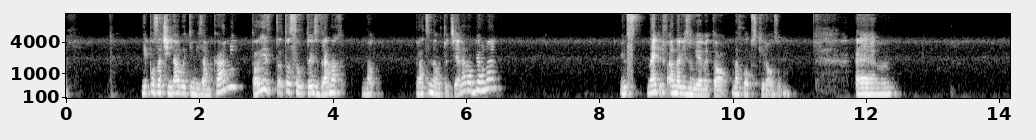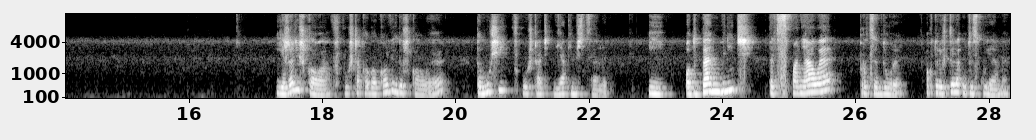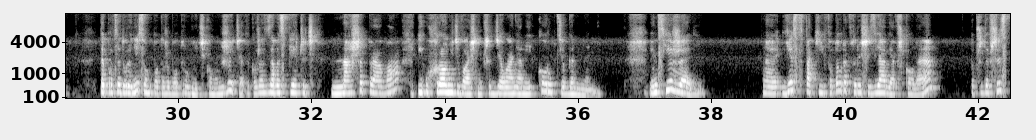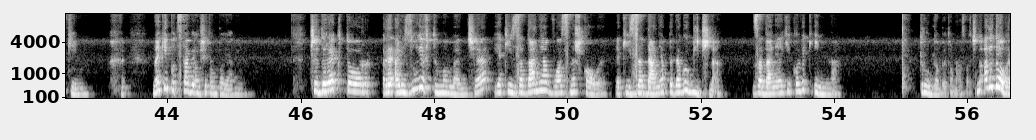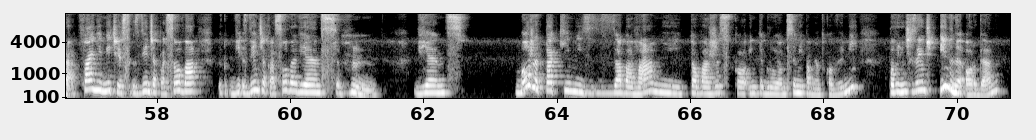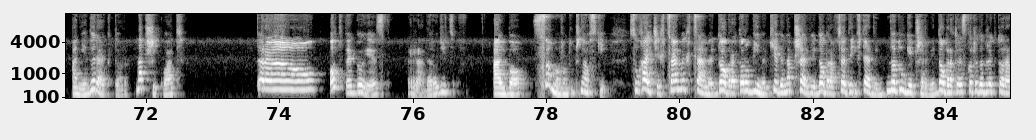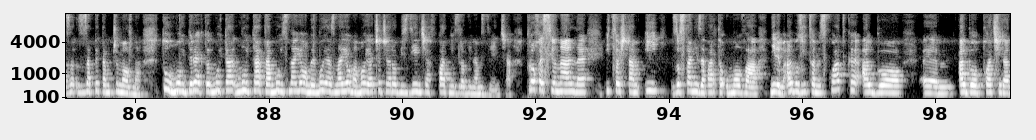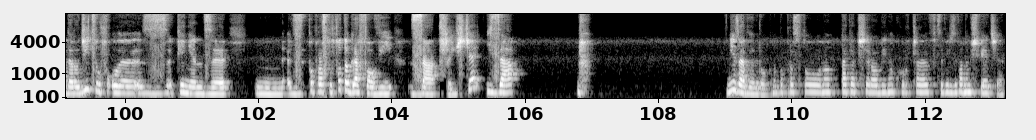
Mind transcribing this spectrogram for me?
nie pozacinały tymi zamkami. To jest, to, to są, to jest w ramach no, pracy nauczyciela robione. Więc najpierw analizujemy to na chłopski rozum. Jeżeli szkoła wpuszcza kogokolwiek do szkoły, to musi wpuszczać w jakimś celu. I odbębnić te wspaniałe procedury, o których tyle utyskujemy. Te procedury nie są po to, żeby utrudnić komuś życie, tylko żeby zabezpieczyć nasze prawa i uchronić właśnie przed działaniami korupcjogennymi. Więc jeżeli e, jest taki fotograf, który się zjawia w szkole, to przede wszystkim na jakiej podstawie on się tam pojawił? Czy dyrektor realizuje w tym momencie jakieś zadania własne szkoły, jakieś zadania pedagogiczne? zadania jakiekolwiek inne. Trudno by to nazwać. No ale dobra, fajnie mieć jest zdjęcia klasowe, zdjęcia klasowe, więc, hmm, więc może takimi zabawami towarzysko integrującymi, pamiątkowymi powinien się zająć inny organ, a nie dyrektor. Na przykład tada, od tego jest Rada Rodziców albo samorząd uczniowski. Słuchajcie, chcemy, chcemy, dobra, to robimy. Kiedy? Na przerwie, dobra, wtedy i wtedy, na długiej przerwie, dobra, to ja skoczę do dyrektora, zapytam, czy można. Tu mój dyrektor, mój, ta, mój tata, mój znajomy, moja znajoma, moja ciocia robi zdjęcia, wpadnie, zrobi nam zdjęcia. Profesjonalne i coś tam, i zostanie zawarta umowa, nie wiem, albo zrzucamy składkę, albo, um, albo płaci Rada Rodziców z pieniędzy um, z, po prostu fotografowi za przyjście i za nie za wydruk, no po prostu no, tak jak się robi, no kurczę, w cywilizowanym świecie.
